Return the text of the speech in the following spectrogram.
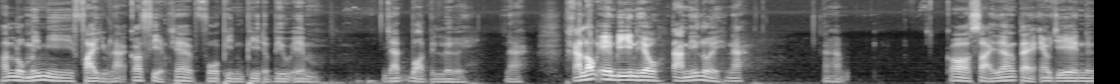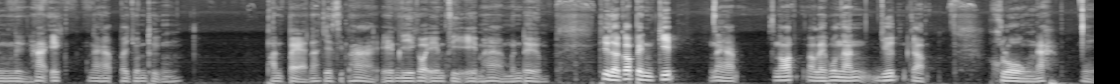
พัดลมไม่มีไฟอยู่แล้ว ก็เสียบแค่ 4 พิน PWM ยัดบอร์ดไปเลยนะขาล็อก AMD Intel ตามนี้เลยนะนะครับ ก็ใส่ตั้งแต่ LGA 115X นะครับ ไปจนถึงพันแปดนะเจ็ดสิบห้า AMD ก็ M4 M5 เหมือนเดิม ที่เหลือก็เป็นกิฟนะครับน็อตอะไรพวกนั้นยึดกับโครงนะนี่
